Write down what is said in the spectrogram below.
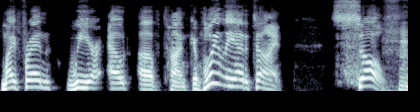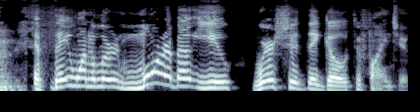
My friend, we are out of time, completely out of time. So, if they want to learn more about you, where should they go to find you?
